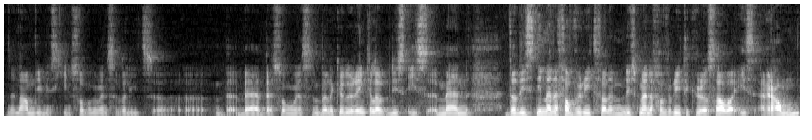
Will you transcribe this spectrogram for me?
De naam die misschien sommige mensen wel iets, eh, eh, bij- bij, sommige mensen een doorinkelen. Dus is mijn, dat is niet mijn favoriet van hem. Dus mijn favoriete Kurosawa is Ram.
